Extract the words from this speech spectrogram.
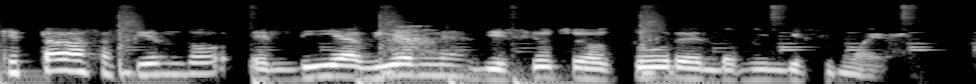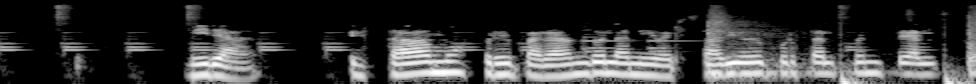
¿Qué estabas haciendo el día viernes 18 de octubre del 2019? Mira, estábamos preparando el aniversario de Portal Puente Alto,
